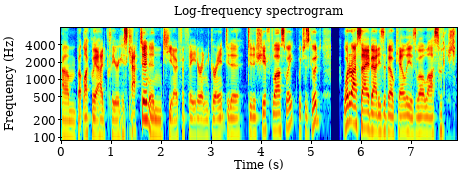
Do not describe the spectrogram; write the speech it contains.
Um, but luckily I had Cleary as captain, and you know Fifita and Grant did a did a shift last week, which is good. What did I say about Isabel Kelly as well last week?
